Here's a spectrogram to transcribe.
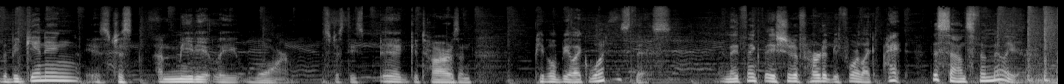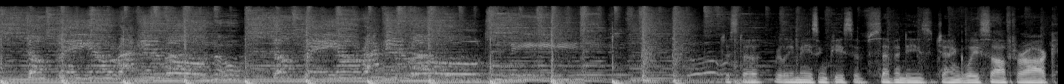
The beginning is just immediately warm. It's just these big guitars, and people be like, What is this? And they think they should have heard it before, like, I, This sounds familiar. Don't Just a really amazing piece of 70s jangly soft rock.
